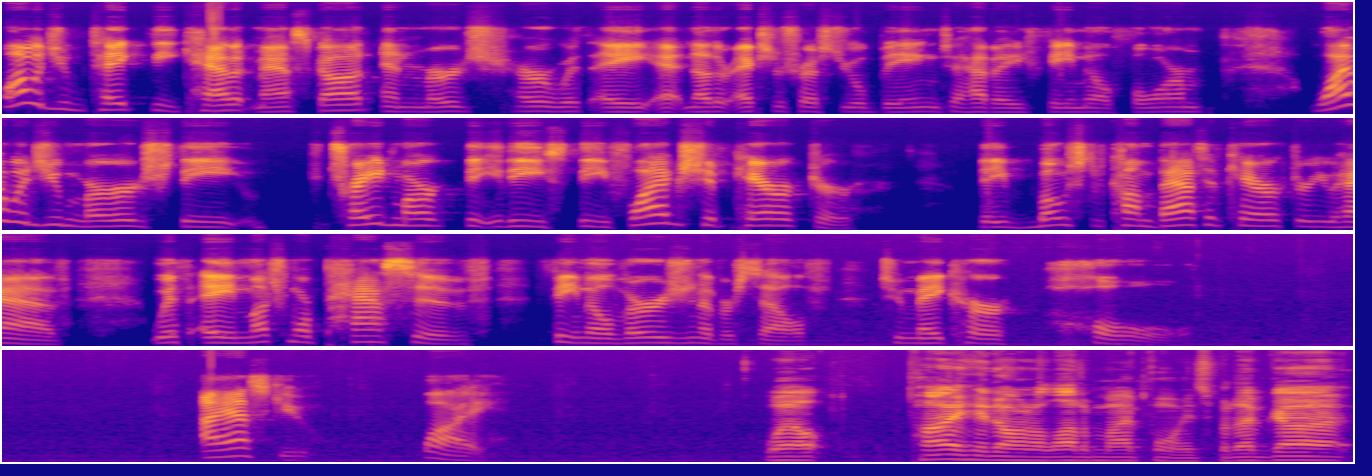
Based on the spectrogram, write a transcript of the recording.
Why would you take the cabbit mascot and merge her with a another extraterrestrial being to have a female form? Why would you merge the trademark the the, the flagship character the most combative character you have with a much more passive female version of herself to make her whole. I ask you, why? Well, Pi hit on a lot of my points, but I've got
